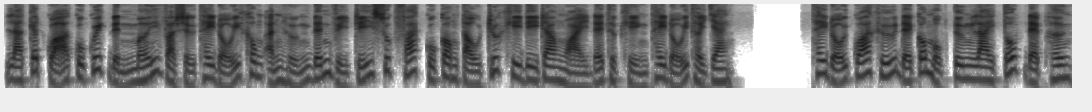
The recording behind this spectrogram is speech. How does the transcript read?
Là kết quả của quyết định mới và sự thay đổi không ảnh hưởng đến vị trí xuất phát của con tàu trước khi đi ra ngoài để thực hiện thay đổi thời gian. Thay đổi quá khứ để có một tương lai tốt đẹp hơn.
